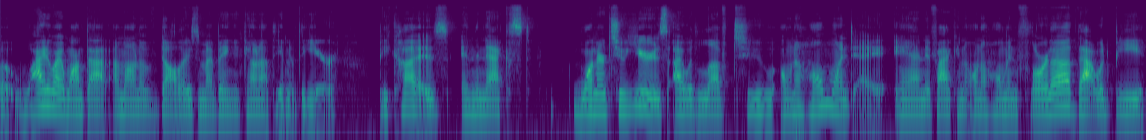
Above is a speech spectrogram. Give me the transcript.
But why do I want that amount of dollars in my bank account at the end of the year? Because in the next one or two years, I would love to own a home one day. And if I can own a home in Florida, that would be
